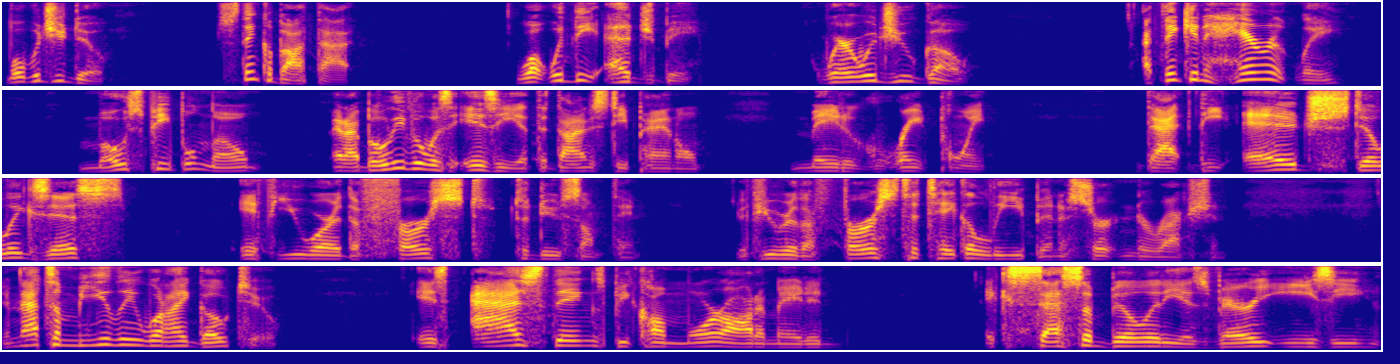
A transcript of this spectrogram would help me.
What would you do? Just think about that. What would the edge be? Where would you go? I think inherently, most people know, and I believe it was Izzy at the Dynasty panel made a great point that the edge still exists if you are the first to do something, if you were the first to take a leap in a certain direction. And that's immediately what I go to is as things become more automated, accessibility is very easy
